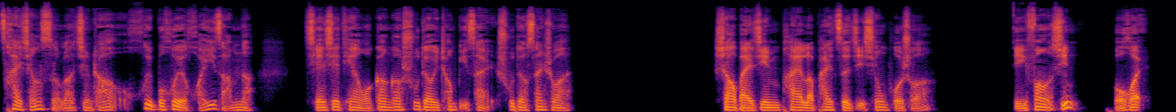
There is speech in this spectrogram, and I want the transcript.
蔡强死了，警察会不会怀疑咱们呢？前些天我刚刚输掉一场比赛，输掉三十万。邵百金拍了拍自己胸脯说：“你放心，不会。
